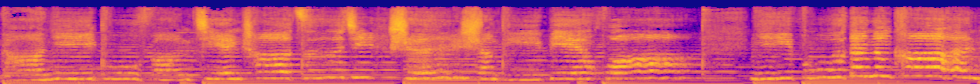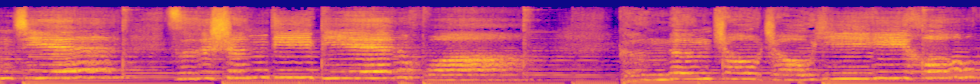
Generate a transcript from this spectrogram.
那你不妨检查自己身上的变化。你不但能看见自身的变化，更能朝朝以后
